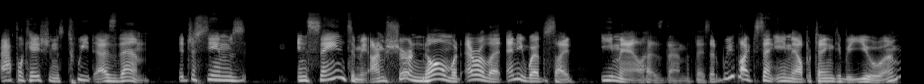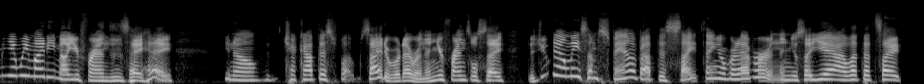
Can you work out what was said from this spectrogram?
applications tweet as them? It just seems insane to me. I'm sure no one would ever let any website email as them. If they said, we'd like to send email pretending to be you, and yeah, we might email your friends and say, hey, you know, check out this site or whatever. And then your friends will say, did you mail me some spam about this site thing or whatever? And then you'll say, yeah, I let that site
